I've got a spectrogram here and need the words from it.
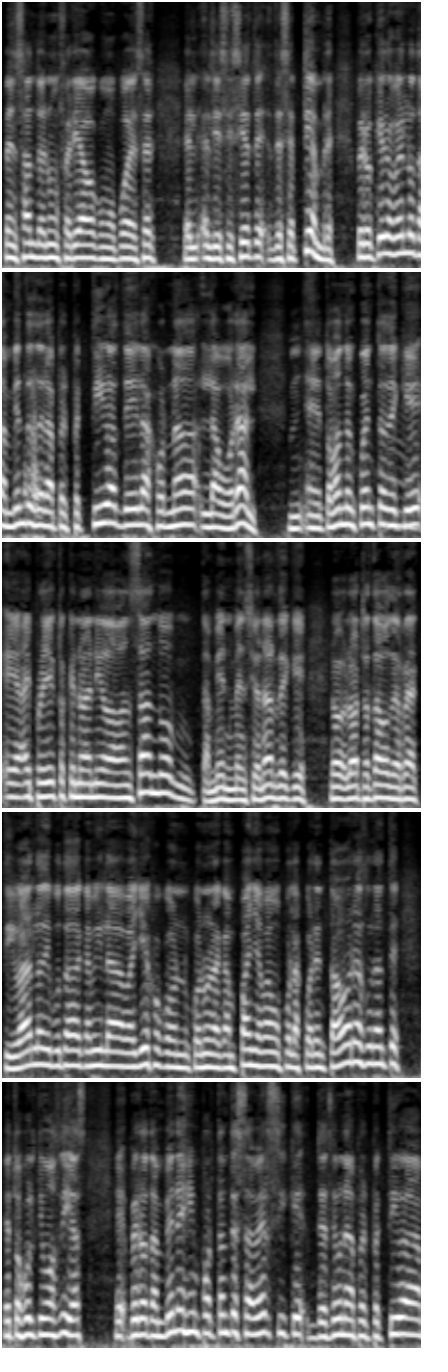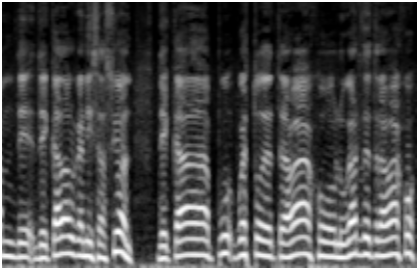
pensando en un feriado como puede ser el, el 17 de septiembre. Pero quiero verlo también desde la perspectiva de la jornada laboral, mm, eh, tomando en cuenta de que eh, hay proyectos que no han ido avanzando, mm, también mencionar de que lo, lo, ha tratado de reactivar la diputada Camila Vallejo con con, una campaña, vamos por las 40 horas durante estos últimos días, eh, pero también es importante saber si que desde una perspectiva de, cada organización, de cada puesto de trabajo o lugar de trabajo,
